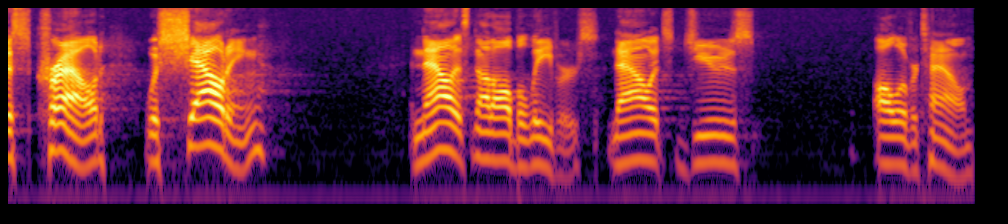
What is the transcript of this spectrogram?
this crowd was shouting, and now it's not all believers. Now it's Jews all over town.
